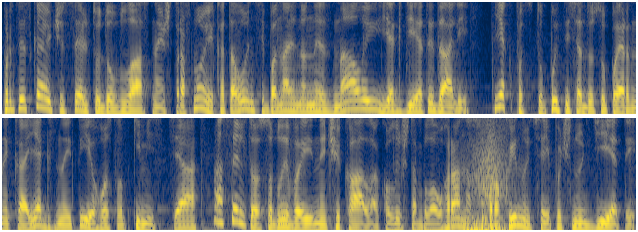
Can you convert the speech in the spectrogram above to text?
Притискаючи Сельту до власної штрафної, каталонці банально не знали, як діяти далі. Як підступитися до суперника, як знайти його слабкі місця. А Сельта особливо і не чекала, коли ж там Блауграна прокинуться і почнуть діяти.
